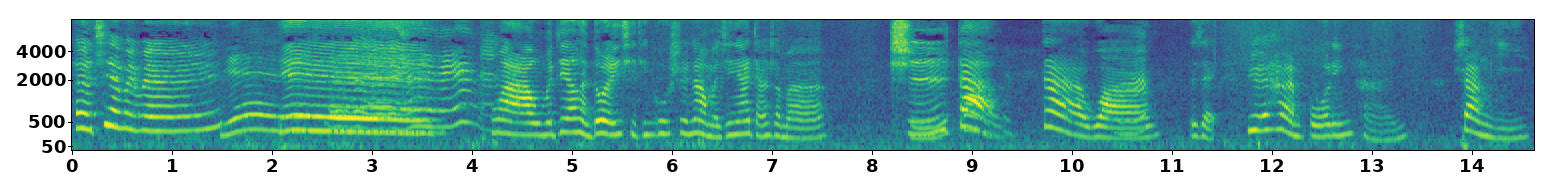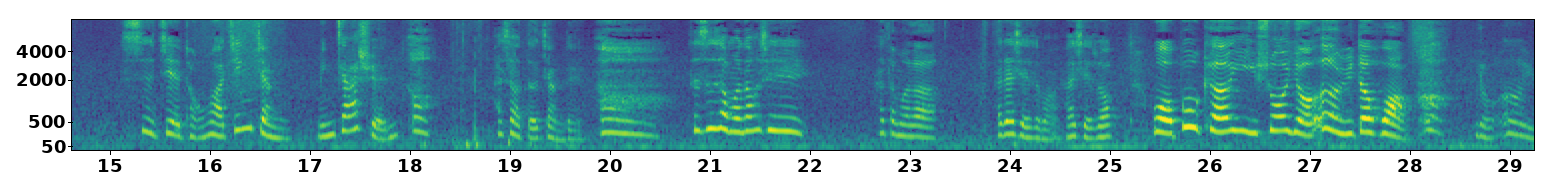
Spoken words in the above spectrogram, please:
还有企鹅妹妹。耶！耶！哇，我们今天有很多人一起听故事。那我们今天要讲什么？迟到大王是谁？约翰·伯林涵，上译世界童话金奖名家璇哦，他是有得奖的哦。这是什么东西？他怎么了？他在写什么？他写说：“我不可以说有鳄鱼的谎。”有鳄鱼，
